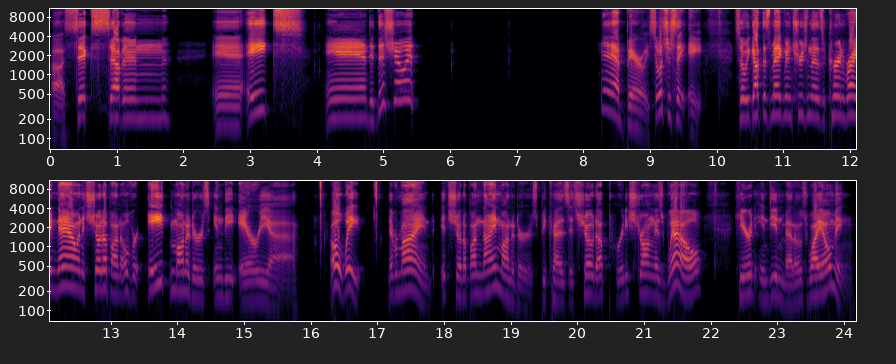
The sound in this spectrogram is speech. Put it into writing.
Uh, six, seven, and eight. And did this show it? Yeah, barely. So let's just say eight. So we got this magma intrusion that is occurring right now, and it showed up on over eight monitors in the area. Oh, wait. Never mind. It showed up on nine monitors because it showed up pretty strong as well here in Indian Meadows, Wyoming.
